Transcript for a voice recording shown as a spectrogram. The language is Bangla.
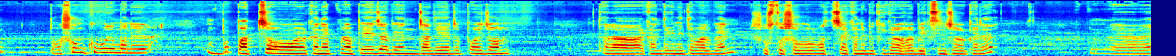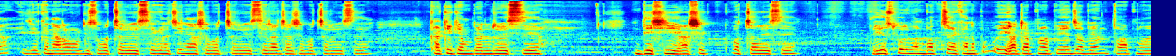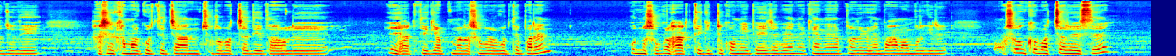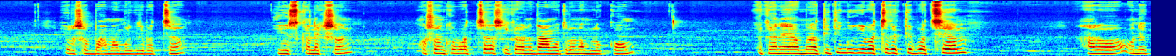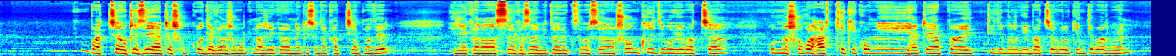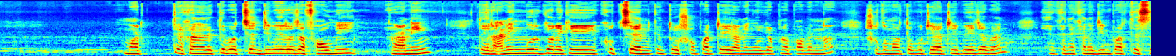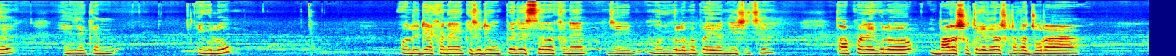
অসংখ্য পরিমাণের বাচ্চাও এখানে আপনারা পেয়ে যাবেন, যাদের প্রয়োজন তারা এখান থেকে নিতে পারবেন। সুস্থ সবল বাচ্চা এখানে বিক্রি করা হয় ভ্যাকসিন সহকারে। এই যে এখানে আরও কিছু বাচ্চা রয়েছে, এখানে চীনা হাঁসের বাচ্চা রয়েছে রাজহাঁসের বাচ্চা রয়েছে, কাকি ক্যাম্পেল রয়েছে, দেশি হাঁসের বাচ্চা রয়েছে। তো হিউজ পরিমাণ বাচ্চা এখানে এই হাটে আপনারা পেয়ে যাবেন। তো আপনারা যদি হাঁসের খামার করতে চান ছোট বাচ্চা দিয়ে, তাহলে এই হাট থেকে আপনারা সংগ্রহ করতে পারেন। অন্য সকল হাট থেকে একটু কমে পেয়ে যাবেন। এখানে আপনারা কাছে বাহামা মুরগির অসংখ্য বাচ্চা রয়েছে। এগুলো সব বাহামা মুরগির বাচ্চা। ইউজ কালেকশন অসংখ্য বাচ্চা, সে কারণে দামও তুলনামূলক কম। এখানে আমরা তিতি মুরগির বাচ্চা দেখতে পাচ্ছেন। আরও অনেক বাচ্চা উঠেছে, হাটে সবগুলো দেখানো সম্ভব না, যে কারণে কিছু দেখাচ্ছে আপনাদের। এই যেখানেও আছে খাঁচার ভিতরে দেখতে পাচ্ছেন, অসংখ্য তিতি মুরগির বাচ্চা। অন্য সকল হাট থেকে কমে এই হাটে আপনারা এই মুরগির বাচ্চাগুলো কিনতে পারবেন। মাঠ এখানে দেখতে পাচ্ছেন ডিমের রাজা ফাউমি রানিং। তো এই রানিং মুরগি অনেকেই খুঁজছেন, কিন্তু সব হাটে রানিং মুরগি আপনারা পাবেন না। শুধুমাত্র পুটিহাটি পেয়ে যাবেন। এখানে এখানে ডিম পারতেছে এই দেখেন এগুলো অলরেডি এখানে কিছু ডিম পেরেছে এখানে যে মুরগিগুলো ব্যাপারীরা নিয়ে এসেছে। তো আপনারা এগুলো বারোশো থেকে তেরোশো টাকা জোড়া,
